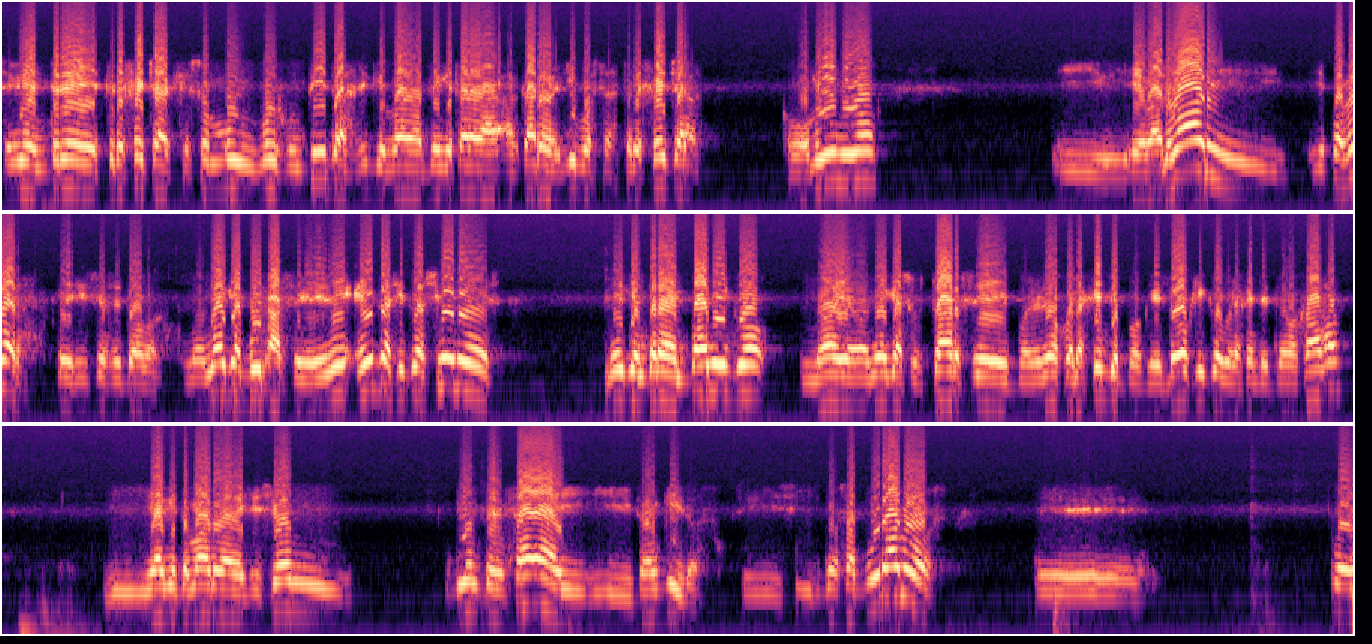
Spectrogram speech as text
Se vienen tres, tres fechas que son muy muy juntitas, así que van a tener que estar a, cargo del equipo esas tres fechas como mínimo y evaluar y, después ver qué decisión se toma. No, no hay que apurarse. En estas situaciones no hay que entrar en pánico, no hay, no hay que asustarse por el enojo de la gente porque es lógico que la gente enojada y hay que tomar una decisión bien pensada y, y tranquilos. Si, si nos apuramos, eh, pues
